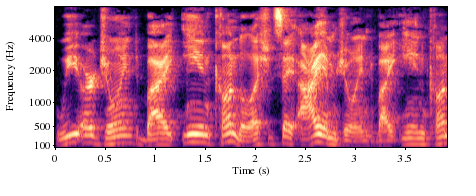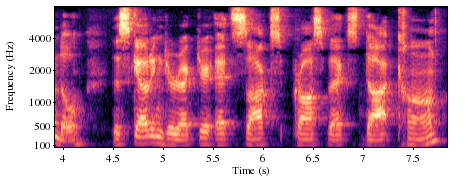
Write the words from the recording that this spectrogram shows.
we are joined by Ian Cundall. I should say I am joined by Ian Cundall, the scouting director at SoxProspects.com.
